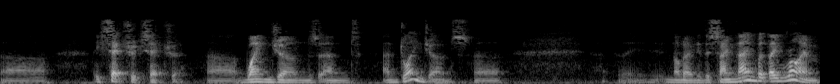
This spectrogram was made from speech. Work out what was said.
Uh, etc., etc. Uh, Wayne Jones and and Dwayne Jones. Uh, not only the same name, but they rhyme.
